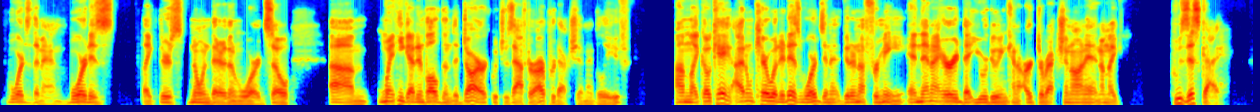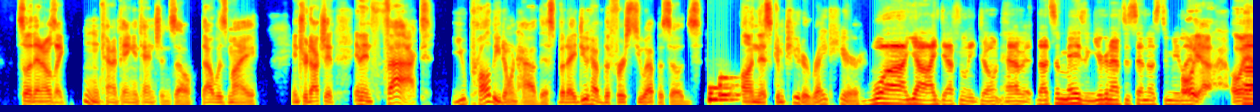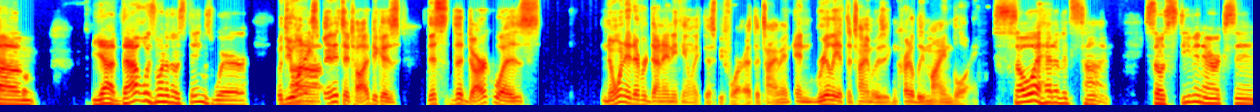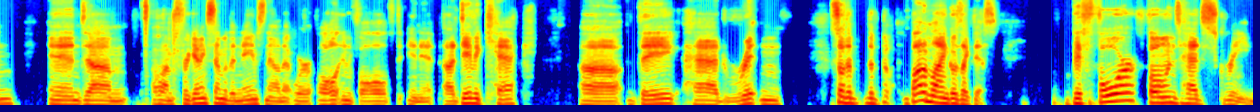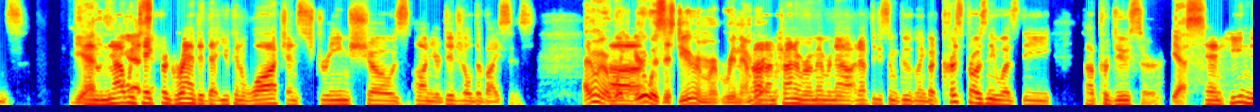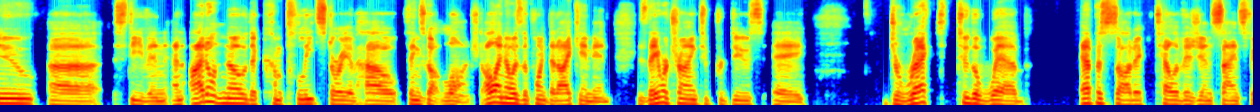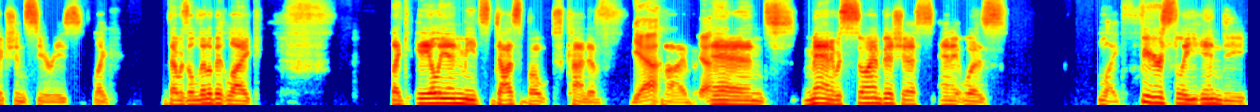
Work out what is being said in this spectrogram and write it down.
Ward's the man. Ward is like, there's no one better than Ward. So um, when he got involved in the dark, which was after our production, I believe, I'm like, okay, I don't care what it is. Ward's in it. Good enough for me. And then I heard that you were doing kind of art direction on it. And I'm like, who's this guy? So then I was like, hmm, kind of paying attention. So that was my introduction. And in fact, you probably don't have this, but I do have the first two episodes on this computer right here. Wow, yeah, I definitely don't have it. That's amazing. You're gonna have to send those to me. Later. Oh yeah. Oh yeah. Um, yeah, that was one of those things where well, do you want to uh, explain it to Todd? Because this the dark was no one had ever done anything like this before at the time. And, and really at the time it was incredibly mind blowing. so ahead of its time. So Steven Erikson and um, oh, I'm forgetting some of the names now that were all involved in it. Uh, David Keck, uh, they had written. So the the b- bottom line goes like this: before phones had screens, Yes. and now we take for granted that you can watch and stream shows on your digital devices. I don't remember what uh, year was this. Do you rem- remember? God, I'm trying to remember now. I'd have to do some googling. But Chris Prosney was the uh, producer, yes. and he knew uh, Steven. And I don't know the complete story of how things got launched. All I know is the point that I came in is they were trying to produce a direct to the web episodic television science fiction series like that was a little bit like like alien meets Das Boot kind of Yeah. vibe Yeah. and man it was so ambitious and it was like fiercely indie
